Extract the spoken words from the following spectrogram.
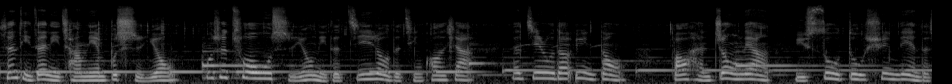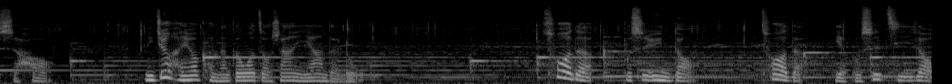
身体在你常年不使用，或是错误使用你的肌肉的情况下，要进入到运动，包含重量与速度训练的时候。你就很有可能跟我走上一样的路。错的不是运动，错的也不是肌肉，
